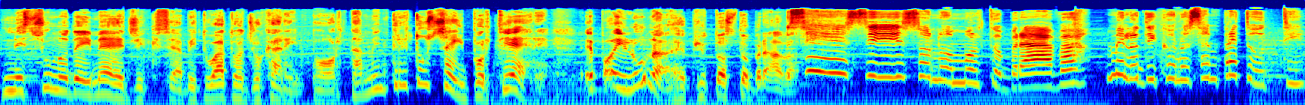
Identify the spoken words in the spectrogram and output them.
Nessuno dei Magics è abituato a giocare in porta, mentre tu sei il portiere. E poi Luna è piuttosto brava. Sì, sì, sono molto brava. Me lo dicono sempre tutti.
